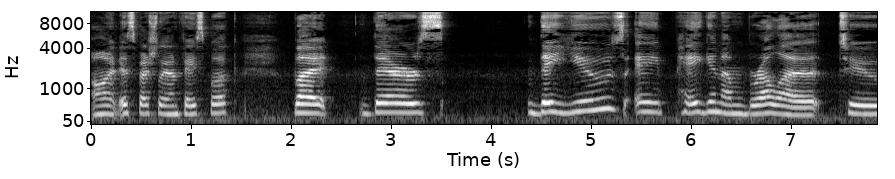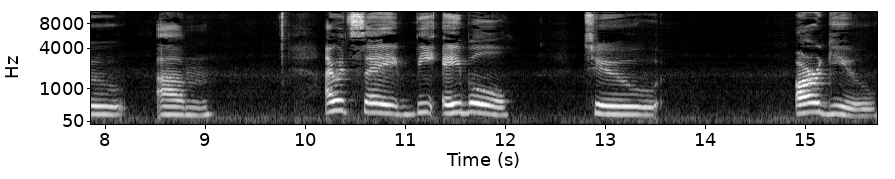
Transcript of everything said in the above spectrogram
on especially on Facebook, but there's they use a pagan umbrella to, um, I would say, be able to argue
